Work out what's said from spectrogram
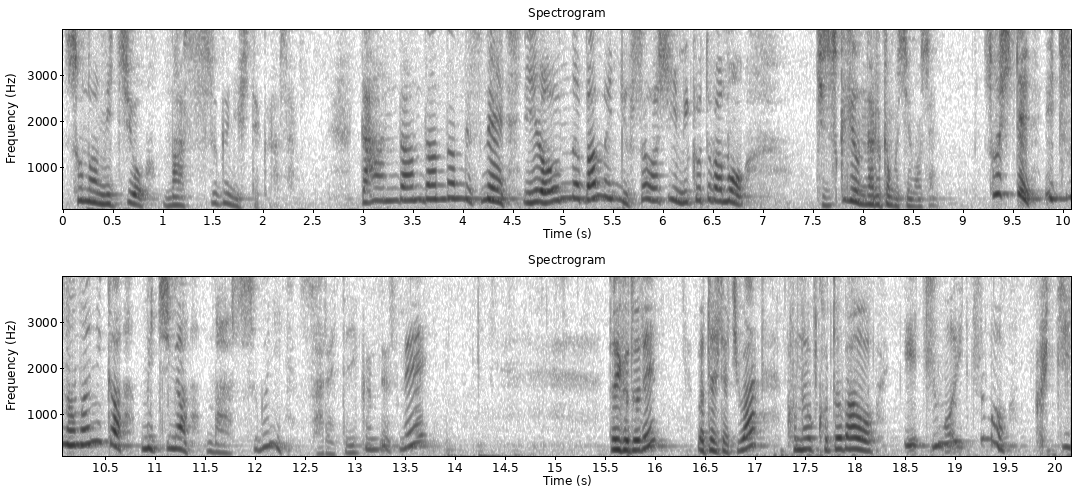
その道をまっすぐにしてくださる。だんだんだんだんですねいろんな場面にふさわしい御言葉も気づくようになるかもしれませんそしていつの間にか道がまっすぐにされていくんですね。ということで私たちはこの言葉をいつもいつも口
